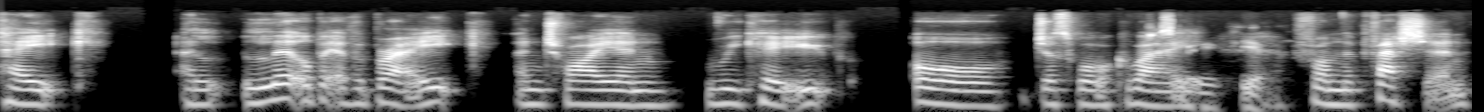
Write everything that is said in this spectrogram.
take a little bit of a break and try and recoup or just walk away yeah. from the profession.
